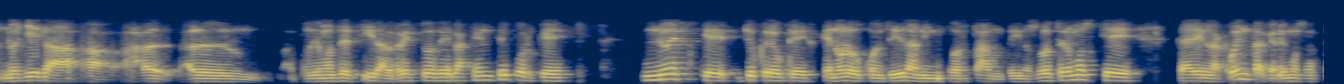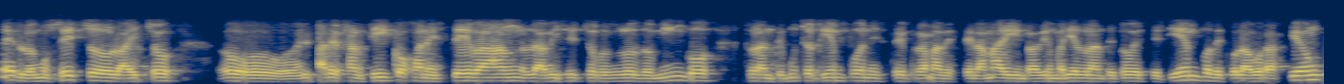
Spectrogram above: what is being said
no llega al, podríamos decir, al resto de la gente porque no es que yo creo que es que no lo consideran importante y nosotros tenemos que caer en la cuenta, queremos hacerlo, lo hemos hecho, lo ha hecho el padre Francisco, Juan Esteban, lo habéis hecho vosotros domingo durante mucho tiempo en este programa de Estela Mar y en Radio María durante todo este tiempo de colaboración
